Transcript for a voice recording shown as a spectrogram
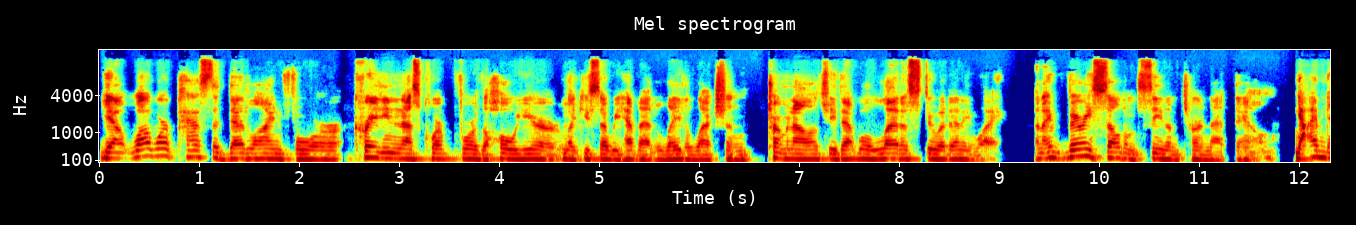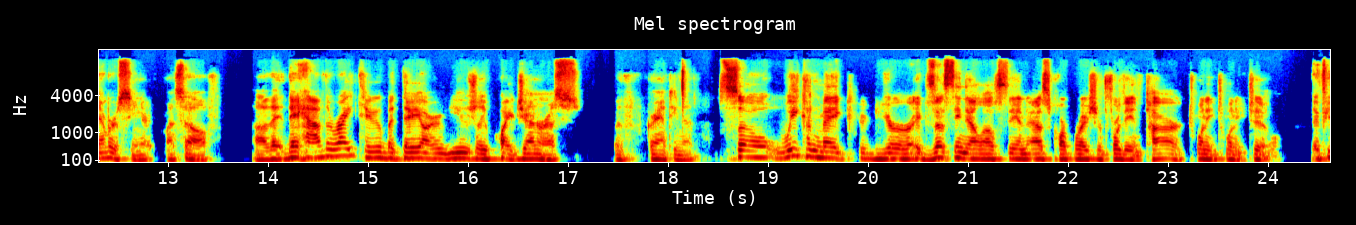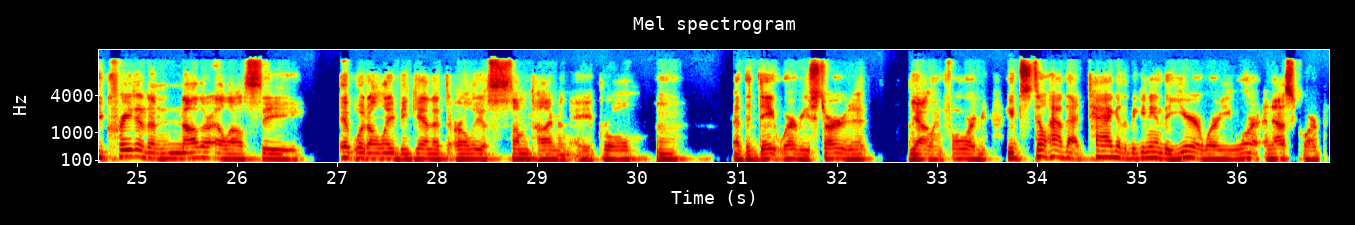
Yeah, while we're past the deadline for creating an S corp for the whole year, like you said, we have that late election terminology that will let us do it anyway. And I very seldom see them turn that down. Yeah, I've never seen it myself. Uh, they, they have the right to, but they are usually quite generous with granting it. So we can make your existing LLC an S corporation for the entire 2022. If you created another LLC it would only begin at the earliest sometime in April. Mm. At the date wherever you started it yeah. going forward. You'd still have that tag at the beginning of the year where you weren't an S Corp.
